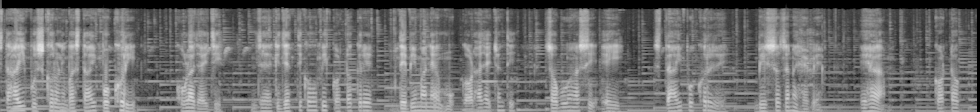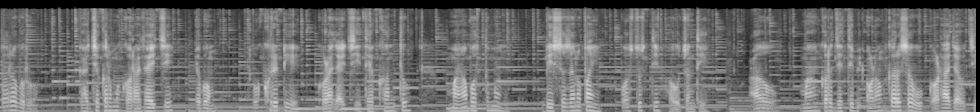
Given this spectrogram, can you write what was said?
ସ୍ଥାୟୀ ପୁଷ୍କରଣୀ ବା ସ୍ଥାୟୀ ପୋଖରୀ ଖୋଳା ଯାଇଛି। ଯାହାକି ଯେତିକ ବି କଟକରେ ଦେବୀମାନେ ଗଢ଼ା ଯାଇଛନ୍ତି ସବୁ ଆସି ଏହି ସ୍ଥାୟୀ ପୋଖରୀରେ ବିସର୍ଜନ ହେବେ। ଏହା କଟକ ତରଫରୁ କାର୍ଯ୍ୟକ୍ରମ କରାଯାଇଛି ଏବଂ ପୋଖରୀଟିଏ ଖୋଳାଯାଇଛି ଦେଖନ୍ତୁ ମା ବର୍ତ୍ତମାନ ବିସର୍ଜନ ପାଇଁ ପ୍ରସ୍ତୁତି ହେଉଛନ୍ତି ଆଉ ମାଙ୍କର ଯେତେ ବି ଅଳଙ୍କାର ସବୁ କଢ଼ା ଯାଉଛି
